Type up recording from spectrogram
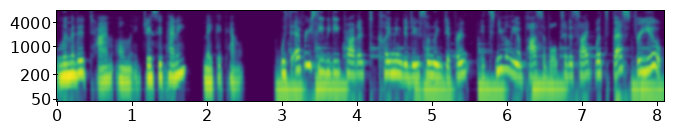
Limited time only. JCPenney, make it count. With every CBD product claiming to do something different, it's nearly impossible to decide what's best for you.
